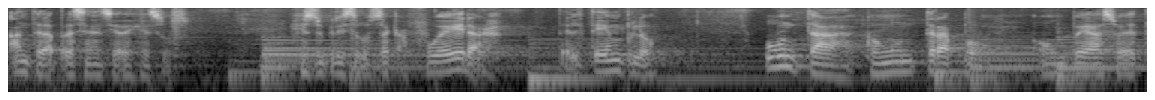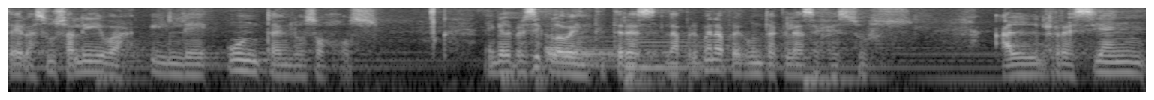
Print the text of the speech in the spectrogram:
ante la presencia de Jesús. Jesucristo lo saca fuera del templo, unta con un trapo o un pedazo de tela su saliva y le unta en los ojos. En el versículo 23, la primera pregunta que le hace Jesús al recién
